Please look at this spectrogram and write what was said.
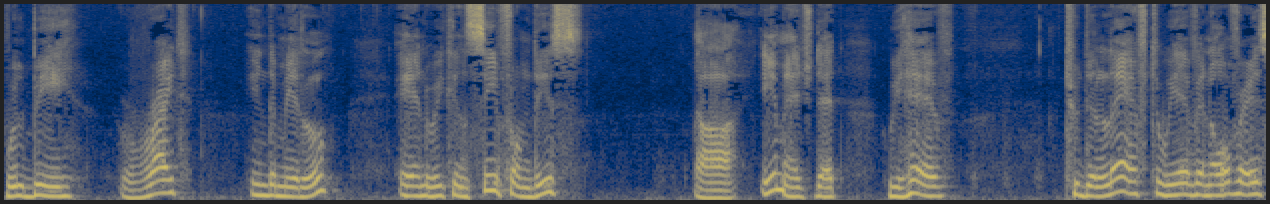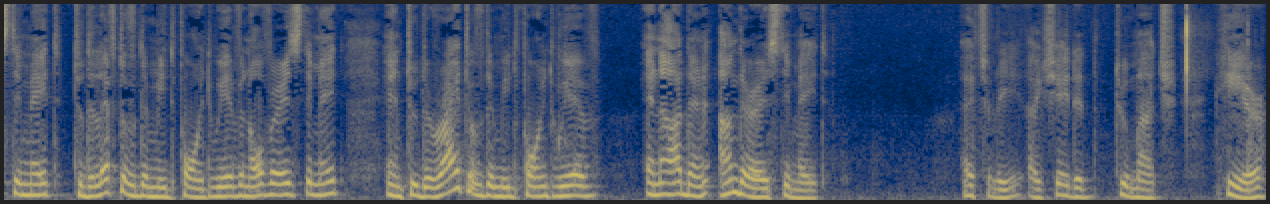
will be right in the middle. And we can see from this uh, image that we have to the left, we have an overestimate. To the left of the midpoint, we have an overestimate. And to the right of the midpoint, we have an under, underestimate. Actually, I shaded too much here.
